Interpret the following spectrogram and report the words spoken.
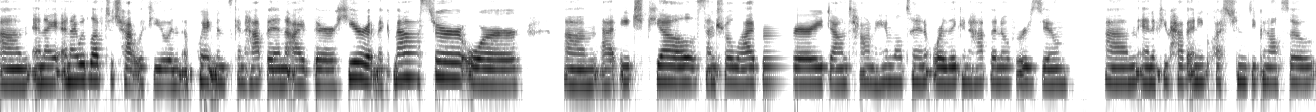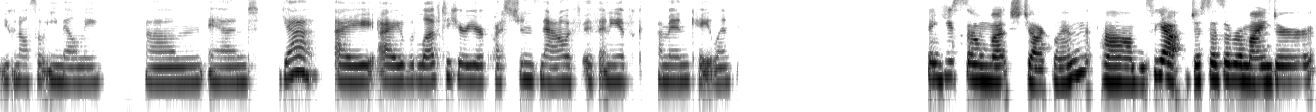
Um, and I and I would love to chat with you. And appointments can happen either here at McMaster or um, at HPL Central Library downtown Hamilton, or they can happen over Zoom. Um, and if you have any questions, you can also you can also email me. Um, and yeah, I I would love to hear your questions now if if any have come in, Caitlin. Thank you so much, Jacqueline. Um, so yeah, just as a reminder,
